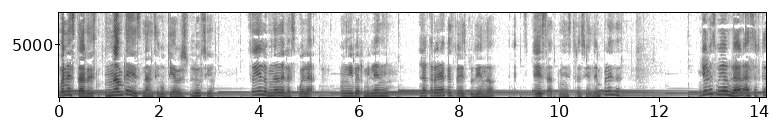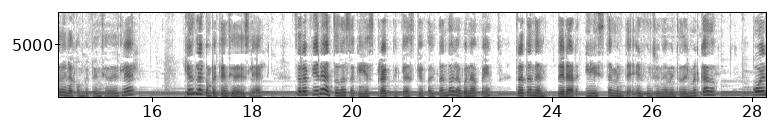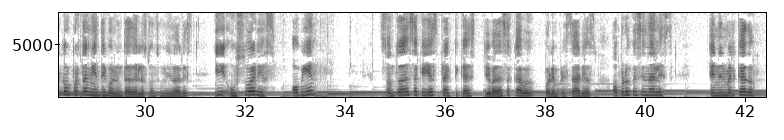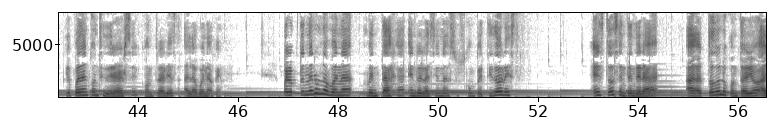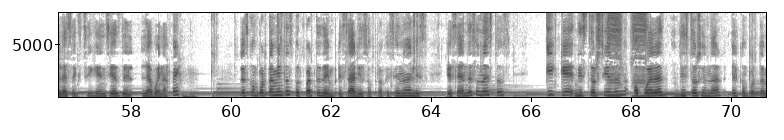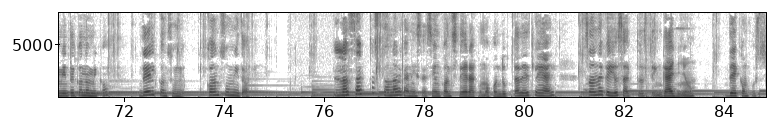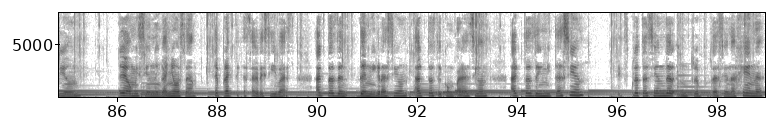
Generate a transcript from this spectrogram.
Buenas tardes, mi nombre es Nancy Gutiérrez Lucio. Soy alumna de la escuela Univer Milenio. La carrera que estoy estudiando es Administración de Empresas. Yo les voy a hablar acerca de la competencia desleal. ¿Qué es la competencia desleal? Se refiere a todas aquellas prácticas que, faltando a la buena fe, tratan de alterar ilícitamente el funcionamiento del mercado o el comportamiento y voluntad de los consumidores y usuarios, o bien son todas aquellas prácticas llevadas a cabo por empresarios o profesionales en el mercado que puedan considerarse contrarias a la buena fe. Para obtener una buena ventaja en relación a sus competidores. Esto se entenderá a todo lo contrario a las exigencias de la buena fe. Los comportamientos por parte de empresarios o profesionales que sean deshonestos y que distorsionen o puedan distorsionar el comportamiento económico del consumidor. Los actos que una organización considera como conducta desleal son aquellos actos de engaño, de confusión, de omisión engañosa, de prácticas agresivas, actos de denigración, actos de comparación, actos de imitación, explotación de reputación ajena,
